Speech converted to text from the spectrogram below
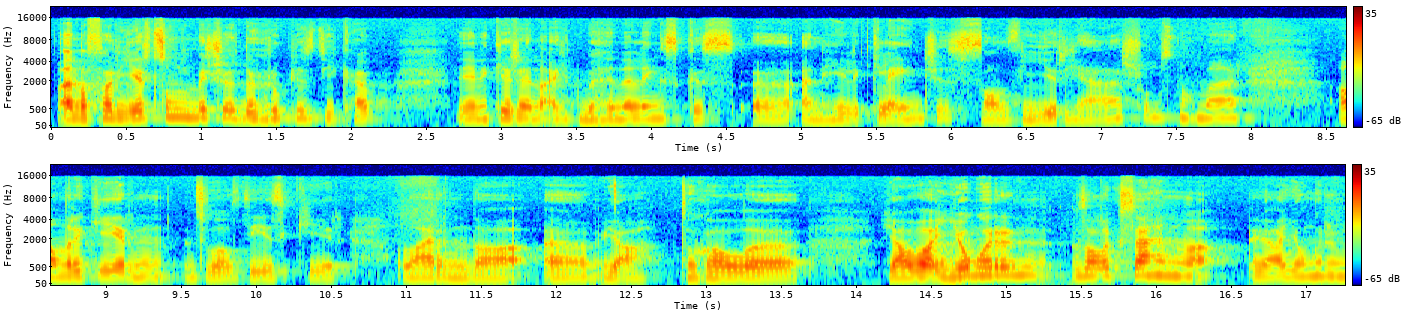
En dat varieert soms een beetje de groepjes die ik heb. De ene keer zijn dat echt beginnelingsjes uh, en hele kleintjes van vier jaar soms nog maar. Andere keren, zoals deze keer, waren dat uh, ja, toch al ja, wat jongeren, zal ik zeggen. Maar ja, jongeren,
